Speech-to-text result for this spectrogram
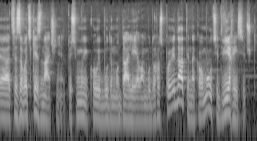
е, це заводське значення. Тобто ми, коли будемо далі, я вам буду розповідати, на кавомолці дві рисочки.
